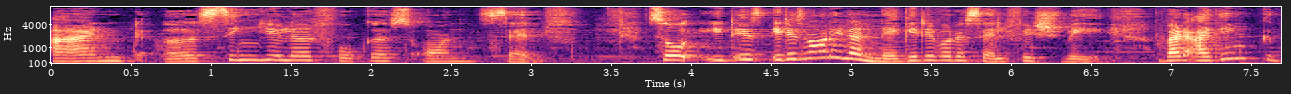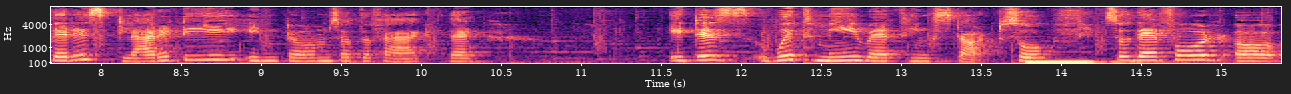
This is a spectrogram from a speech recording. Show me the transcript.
and uh, singular focus on self. So it is it is not in a negative or a selfish way but i think there is clarity in terms of the fact that it is with me where things start. So so therefore uh, uh,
